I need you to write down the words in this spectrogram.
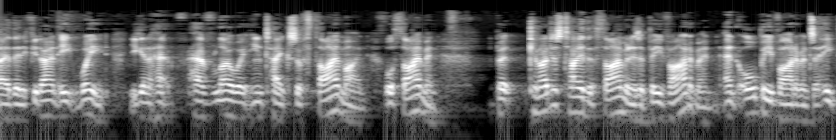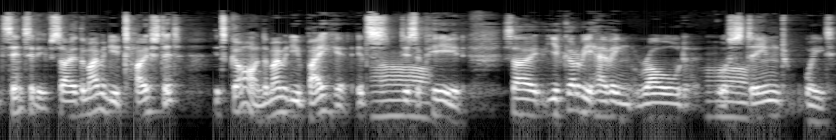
say that if you don't eat wheat, you're going to have, have lower intakes of thiamine or thiamine. But can I just tell you that thiamine is a B vitamin, and all B vitamins are heat sensitive. So the moment you toast it, it's gone. The moment you bake it, it's oh. disappeared. So you've got to be having rolled or oh. steamed wheat.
